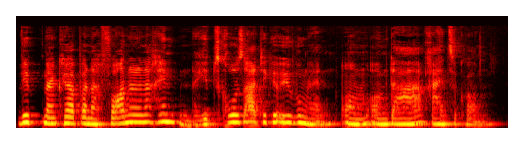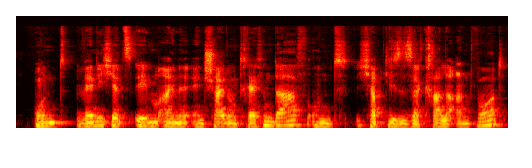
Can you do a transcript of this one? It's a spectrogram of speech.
wippt mein Körper nach vorne oder nach hinten. Da gibt es großartige Übungen, um, um da reinzukommen. Und wenn ich jetzt eben eine Entscheidung treffen darf und ich habe diese sakrale Antwort,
